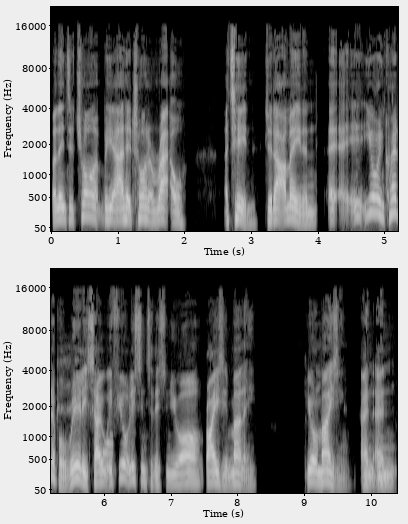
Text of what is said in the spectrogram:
But then to try and be out there trying to rattle a tin, do you know what I mean? And uh, uh, you're incredible, really. So if you're listening to this and you are raising money, you're amazing. And and,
